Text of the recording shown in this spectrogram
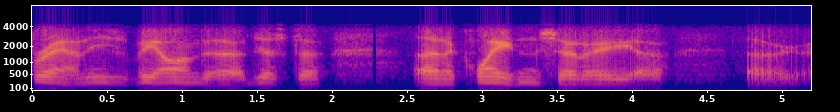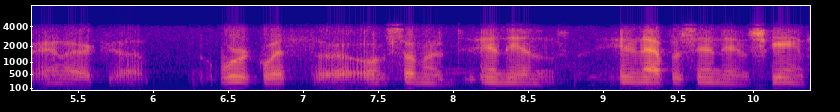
friend. He's beyond uh, just a, an acquaintance and a uh, uh, and a uh, work with uh, on some Indian Indianapolis Indians games.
